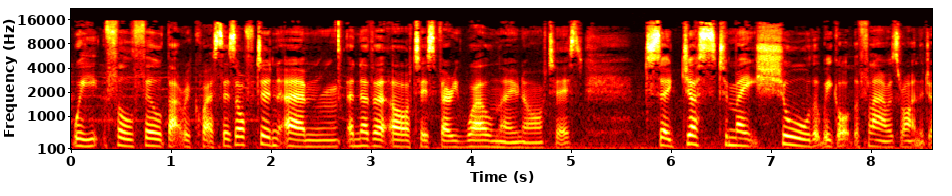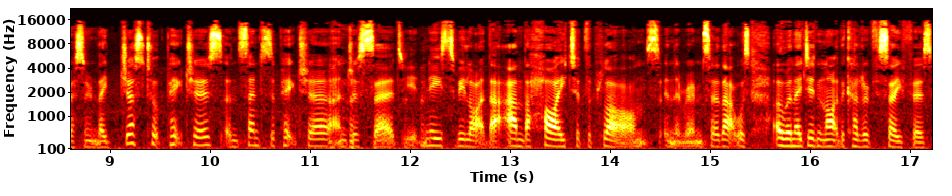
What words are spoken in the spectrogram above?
we fulfilled that request. There's often um, another artist, very well known artist. So, just to make sure that we got the flowers right in the dressing room, they just took pictures and sent us a picture and just said it needs to be like that, and the height of the plants in the room. So, that was, oh, and they didn't like the colour of the sofas.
